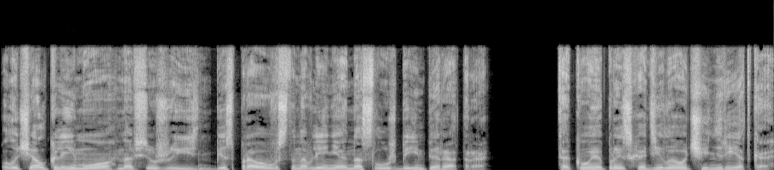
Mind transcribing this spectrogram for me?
получал клеймо на всю жизнь без права восстановления на службе императора. Такое происходило очень редко,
